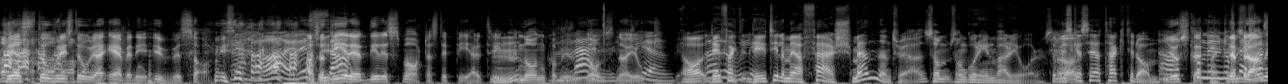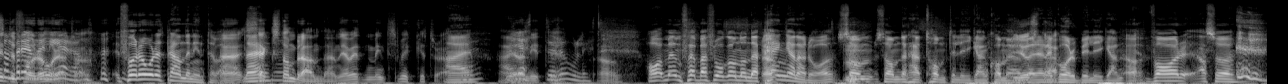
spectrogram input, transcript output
det är en stor historia även i USA. Jaha, är det Alltså det sant? är det, det, är det smartaste PR-trick någon kommun någonsin har gjort. Verkligen. Ja, Vad det är, fakt- roligt. det är ju till och med affärsmännen tror jag som, som går in varje år. Så vi Ja. ska säga tack till dem. Ja, Just det, kommunen den själva brann som inte förra året ner va? den. Förra året brann den inte va? Nej, 16 branden, jag vet inte så mycket tror jag. Nej. Mer Nej. än 90. Jätteroligt. Ja. Ja, men får jag bara fråga om de där pengarna då, som, som den här tomteligan kom över, det. eller Gorbyligan. Ja. Var, alltså,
